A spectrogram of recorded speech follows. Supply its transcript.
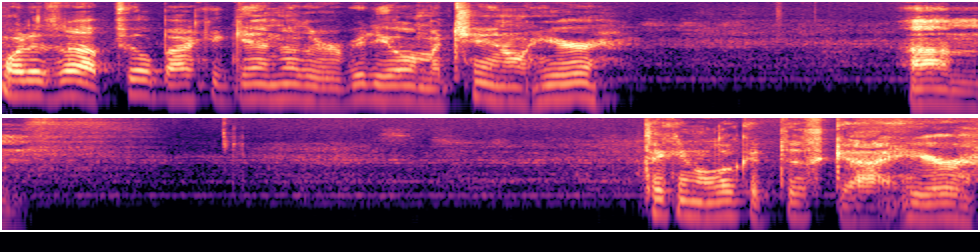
What is up? Phil back again, another video on my channel here. Um, taking a look at this guy here.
